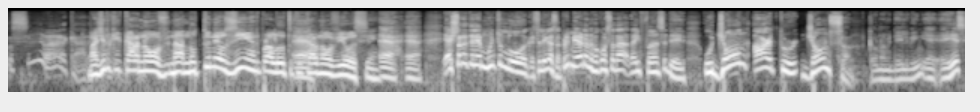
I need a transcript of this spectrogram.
Nossa senhora, cara. Imagina que o cara não ouviu. na- no túnelzinho indo pra luta, que É. o cara não ouviu assim. É, é. E a história dele é muito louca. Você liga só. Primeiro, eu vou começar da, da infância dele. O John Arthur Johnson, que é o nome dele, bem, é, é esse,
